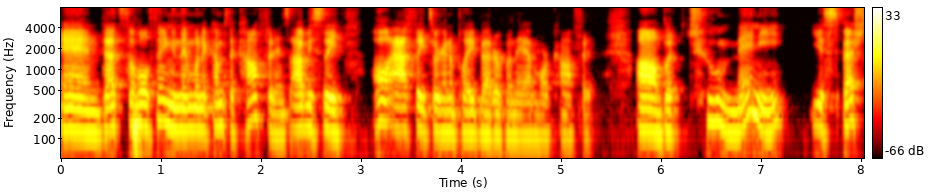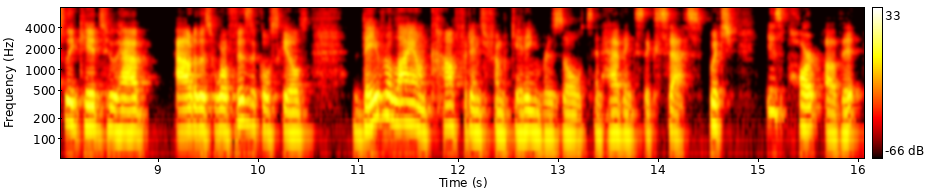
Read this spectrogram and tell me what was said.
And that's the whole thing. And then when it comes to confidence, obviously all athletes are going to play better when they have more confidence. Um, but too many, especially kids who have out of this world physical skills, they rely on confidence from getting results and having success, which is part of it.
